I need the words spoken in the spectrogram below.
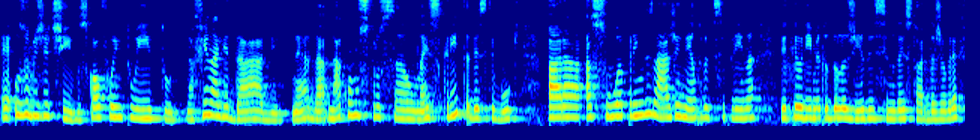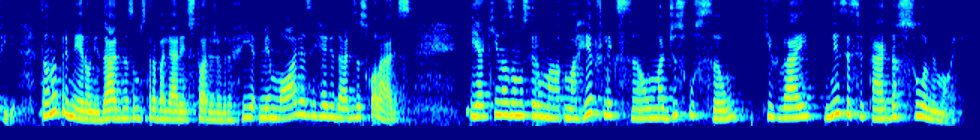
é, os objetivos, qual foi o intuito, na finalidade, né, da, na construção, na escrita deste book para a sua aprendizagem dentro da disciplina de Teoria e Metodologia do Ensino da História da Geografia. Então, na primeira unidade, nós vamos trabalhar a História e a Geografia, Memórias e Realidades Escolares. E aqui nós vamos ter uma, uma reflexão, uma discussão que vai necessitar da sua memória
